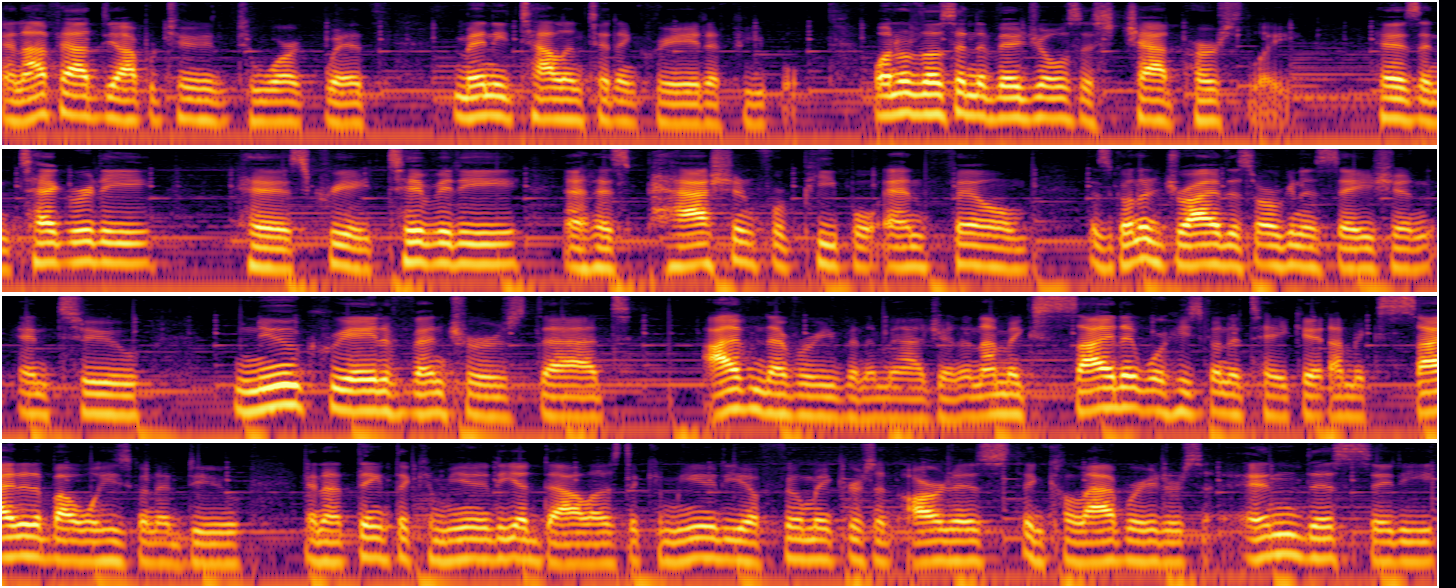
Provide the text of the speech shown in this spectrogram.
And I've had the opportunity to work with many talented and creative people. One of those individuals is Chad Pursley. His integrity, his creativity, and his passion for people and film is going to drive this organization into new creative ventures that I've never even imagined. And I'm excited where he's going to take it. I'm excited about what he's going to do. And I think the community of Dallas, the community of filmmakers and artists and collaborators in this city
